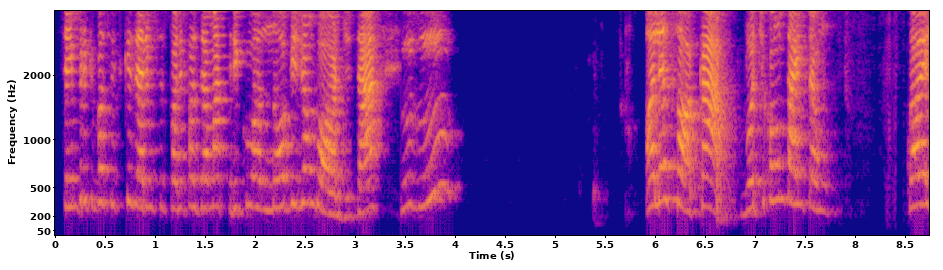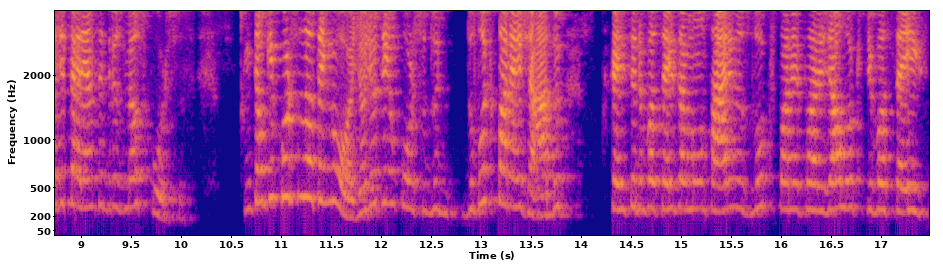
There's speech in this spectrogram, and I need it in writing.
sempre que vocês quiserem, vocês podem fazer a matrícula no Vision Board, tá? Uhum. Olha só, Cá, vou te contar então qual é a diferença entre os meus cursos? Então, que cursos eu tenho hoje? Hoje eu tenho o curso do, do look planejado, que eu ensino vocês a montarem os looks, planejar o look de vocês,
